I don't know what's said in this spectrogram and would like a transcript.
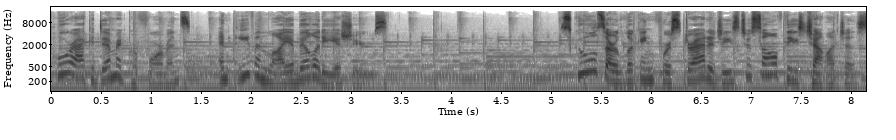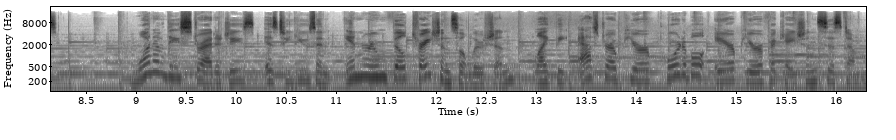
poor academic performance, and even liability issues. Schools are looking for strategies to solve these challenges. One of these strategies is to use an in room filtration solution like the AstroPure portable air purification system.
